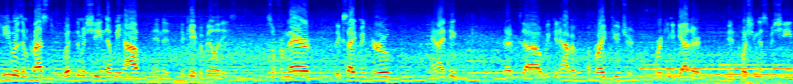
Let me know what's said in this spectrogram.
he was impressed with the machine that we have and it, the capabilities. So from there, the excitement grew, and I think that uh, we can have a, a, bright future working together and pushing this machine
